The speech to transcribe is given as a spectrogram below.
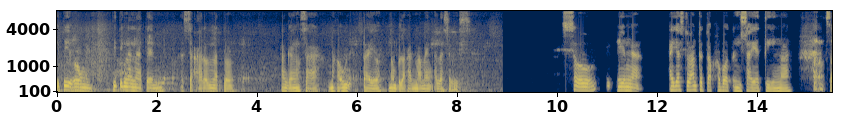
Ito yung titingnan natin sa araw na to hanggang sa makauwi tayo ng Bulacan mamayang alas 6. So, yun nga. I just want to talk about anxiety nga. So,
